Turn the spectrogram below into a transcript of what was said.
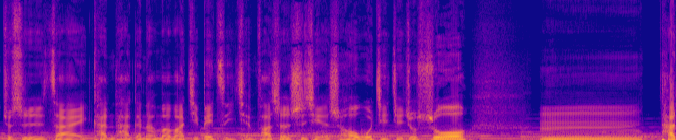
就是在看他跟他妈妈几辈子以前发生的事情的时候，我姐姐就说：“嗯，他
